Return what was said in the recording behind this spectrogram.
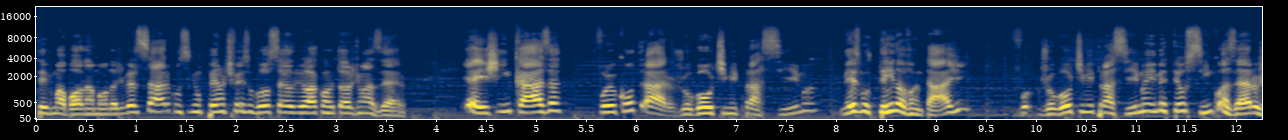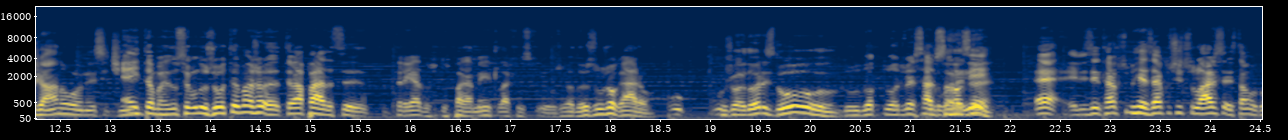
teve uma bola na mão do adversário, conseguiu um pênalti, fez o gol, saiu de lá com a vitória de 1 a 0 E aí, em casa, foi o contrário. Jogou o time pra cima, mesmo tendo a vantagem, jogou o time pra cima e meteu 5 a 0 já no, nesse time. É, então, mas no segundo jogo teve uma, teve uma parada, cê- tá ligado? Dos pagamentos lá que os, os jogadores não jogaram. Os jogadores do, Do, do, do adversário, do do, Guarani. José. É, eles entraram com o time reserva com os titulares, eles estão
